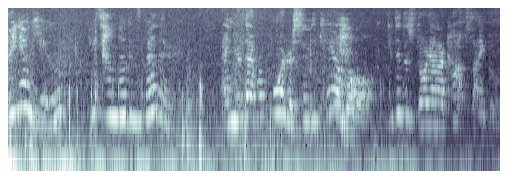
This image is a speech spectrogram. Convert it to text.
I know you. You're Tom Logan's brother. And you're that reporter, Cindy Campbell. You did the story on our crop circle.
